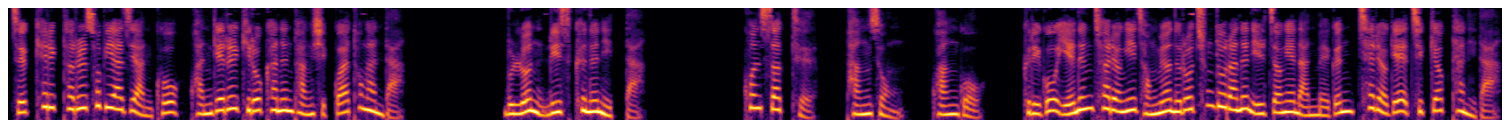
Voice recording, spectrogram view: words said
즉 캐릭터를 소비하지 않고 관계를 기록하는 방식과 통한다. 물론 리스크는 있다. 콘서트, 방송, 광고, 그리고 예능 촬영이 정면으로 충돌하는 일정의 난맥은 체력의 직격탄이다.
